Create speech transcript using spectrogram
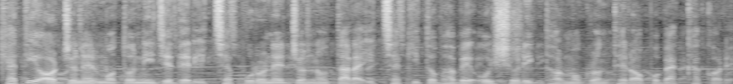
খ্যাতি অর্জনের মতো নিজেদের ইচ্ছা পূরণের জন্য তারা ইচ্ছাকৃতভাবে ঐশ্বরিক ধর্মগ্রন্থের অপব্যাখ্যা করে।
